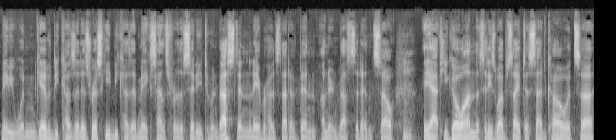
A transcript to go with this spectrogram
maybe wouldn't give because it is risky because it makes sense for the city to invest in the neighborhoods that have been underinvested in. So hmm. yeah, if you go on the city's website to Sedco, it's a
